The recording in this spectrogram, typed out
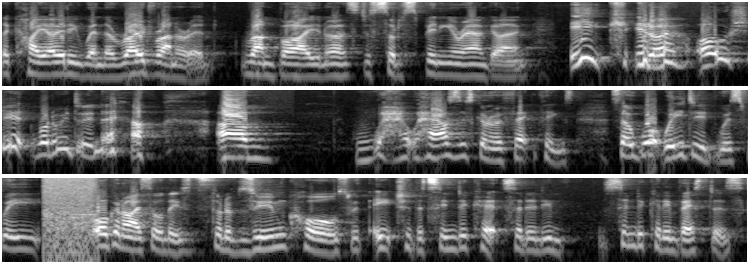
the coyote when the roadrunner had run by, you know, I was just sort of spinning around going, eek, you know, oh shit, what do we do now? Um, how's this going to affect things? So what we did was we organised all these sort of Zoom calls with each of the syndicates that had syndicate investors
